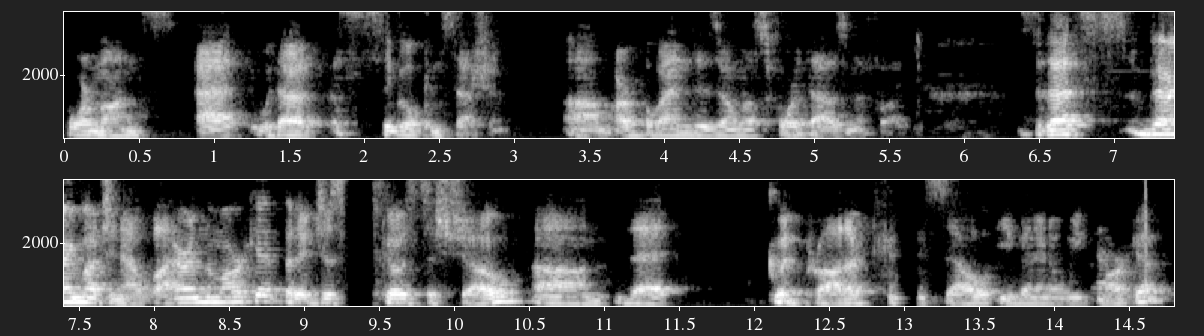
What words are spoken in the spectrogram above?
four months at without a single concession. Um, our blend is almost 4,000 a foot. So that's very much an outlier in the market, but it just goes to show um, that good product can sell even in a weak market.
